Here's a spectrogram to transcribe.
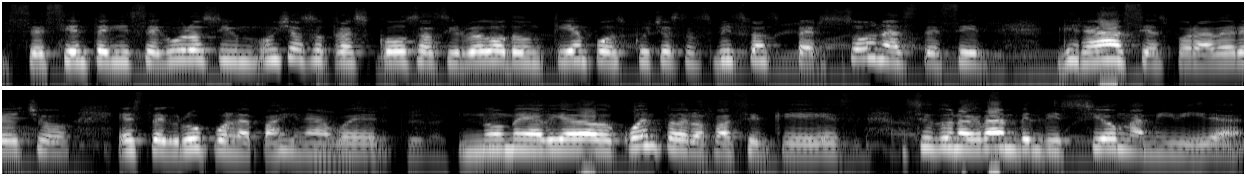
se sienten inseguros y muchas otras cosas. Y luego de un tiempo escucho a esas mismas personas decir, gracias por haber hecho este grupo en la página web. No me había dado cuenta de lo fácil que es. Ha sido una gran bendición a mi vida.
